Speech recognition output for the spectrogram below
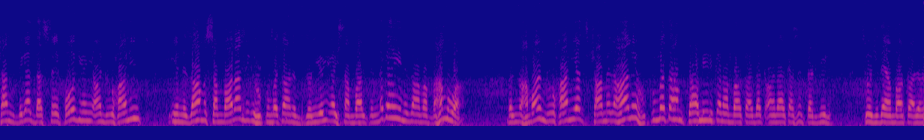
چند دیگر دستے پوز یعنی آن روحانی یہ نظام سنبھالا دیگر حکومتان دنیاوی ای سنبھالتے نگہ یہ نظام بہم ہوا. بل ہمان روحانیت شامل حال حکومت ہم تعمیر کرنا باقاعدہ آنا کسی تدبیر سوچ دیں باقاعدہ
